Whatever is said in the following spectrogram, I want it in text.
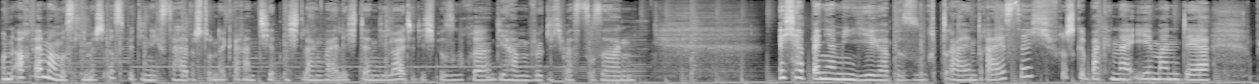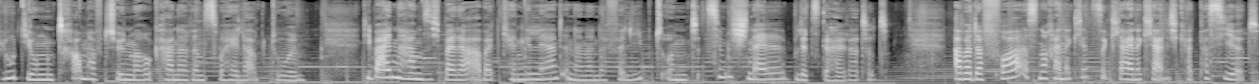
Und auch wenn man muslimisch ist, wird die nächste halbe Stunde garantiert nicht langweilig, denn die Leute, die ich besuche, die haben wirklich was zu sagen. Ich habe Benjamin Jäger besucht, 33, frisch gebackener Ehemann der blutjungen, traumhaft schönen Marokkanerin Suhaila Abdul. Die beiden haben sich bei der Arbeit kennengelernt, ineinander verliebt und ziemlich schnell Blitz geheiratet. Aber davor ist noch eine klitzekleine Kleinigkeit passiert.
